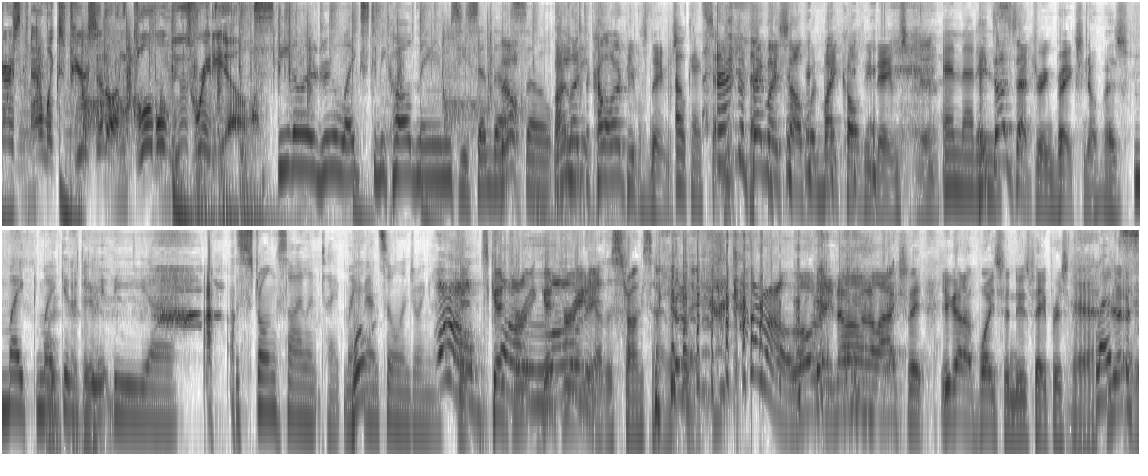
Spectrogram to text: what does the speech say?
Here's Alex Pearson on Global News Radio. Stephen LeDrew likes to be called names. He said that, No, so I like d- to call other people's names. Okay, so- and defend myself when Mike calls me names. and that He is does that during breaks, you know. As Mike. Mike is the the, uh, the strong silent type. Mike Well- Van Soul enjoying it. oh, it's good for good for radio the strong silent thing. Come on, No, no, actually, you got a voice in newspapers. Yeah. Let's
